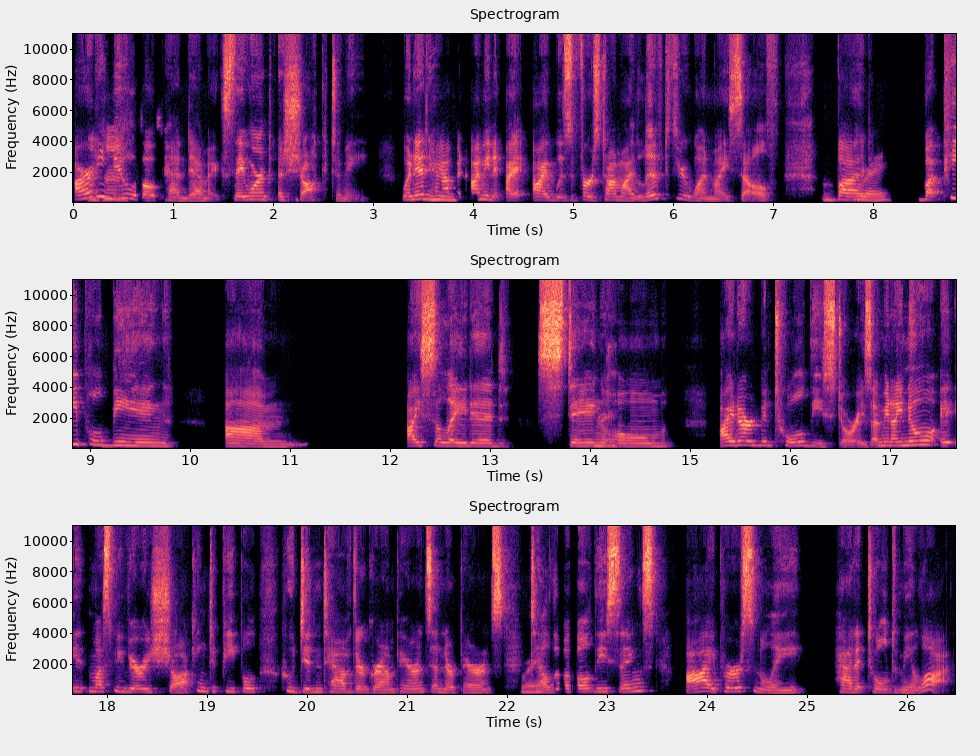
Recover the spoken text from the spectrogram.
I already mm-hmm. knew about pandemics. They weren't a shock to me. When it mm-hmm. happened, I mean, I, I was the first time I lived through one myself, but right. but people being um isolated, staying right. home, I'd already been told these stories. I mean, I know it, it, must be very shocking to people who didn't have their grandparents and their parents right. tell them about these things. I personally had it told to me a lot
